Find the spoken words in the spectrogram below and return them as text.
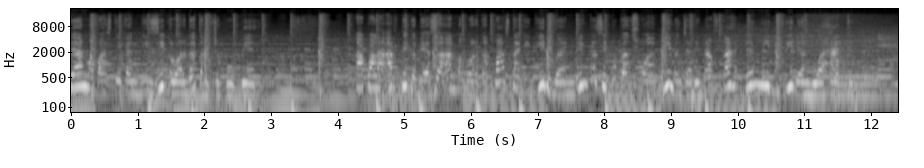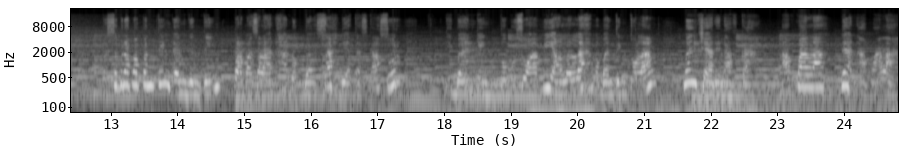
dan memastikan gizi keluarga tercukupi. Apalah arti kebiasaan mengeluarkan pasta gigi dibanding kesibukan suami mencari nafkah demi diri dan buah hati. Seberapa penting dan genting permasalahan handuk basah di atas kasur dibanding tubuh suami yang lelah membanting tulang mencari nafkah. Apalah dan apalah.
